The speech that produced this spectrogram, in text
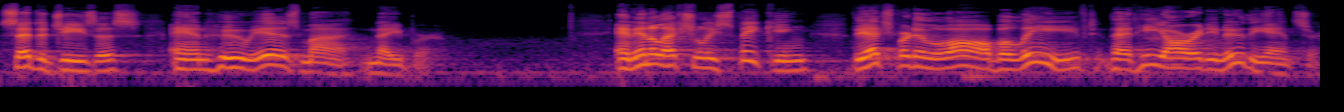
said to Jesus, And who is my neighbor? And intellectually speaking, the expert in the law believed that he already knew the answer.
